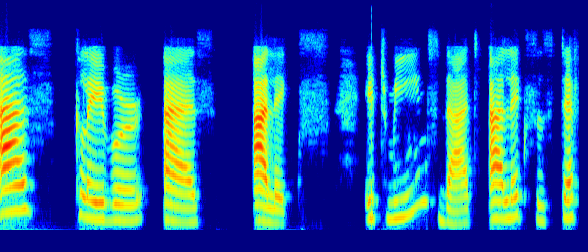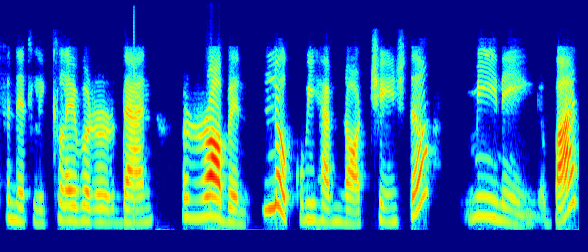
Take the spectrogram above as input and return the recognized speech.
as clever as Alex. It means that Alex is definitely cleverer than Robin. Look, we have not changed the meaning, but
